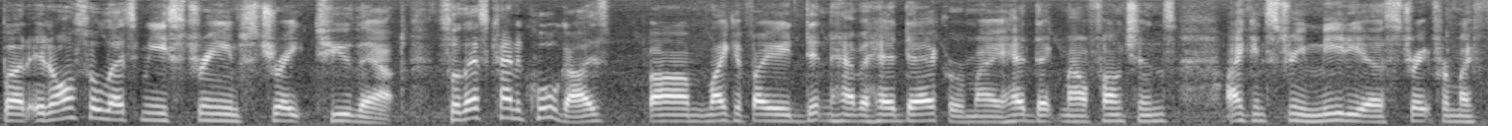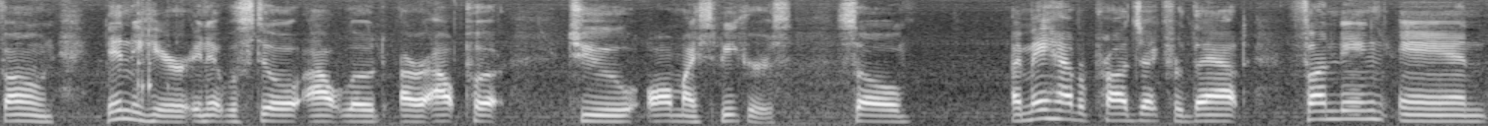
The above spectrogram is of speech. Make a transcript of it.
but it also lets me stream straight to that. So that's kind of cool, guys. Um, like if I didn't have a head deck or my head deck malfunctions, I can stream media straight from my phone into here and it will still outload or output to all my speakers. So I may have a project for that funding and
